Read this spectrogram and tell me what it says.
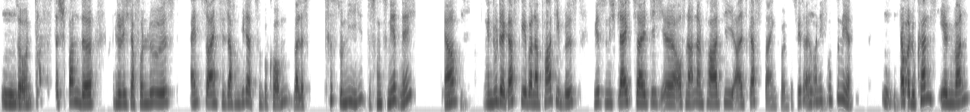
Mhm. So, und das ist das Spannende, wenn du dich davon löst, eins zu eins die Sachen wiederzubekommen, weil das kriegst du nie, das funktioniert nicht. Ja, wenn du der Gastgeber einer Party bist, wirst du nicht gleichzeitig äh, auf einer anderen Party als Gast sein können. Das wird einfach nicht funktionieren. Aber du kannst irgendwann,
